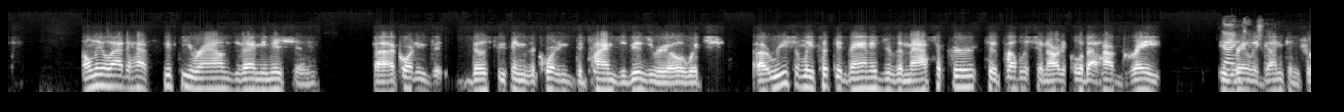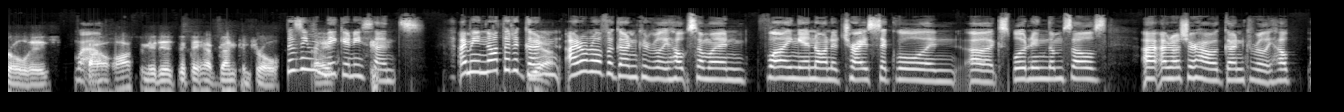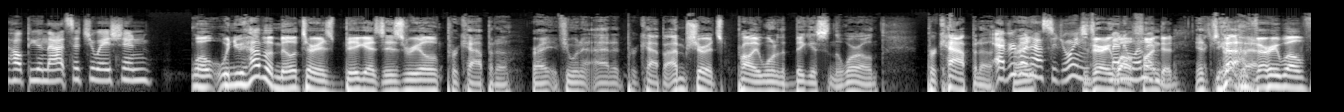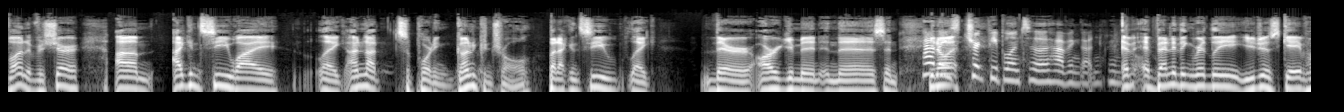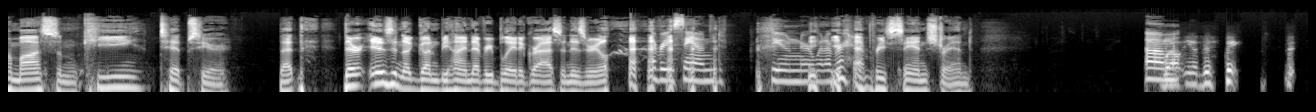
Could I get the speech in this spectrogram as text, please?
only allowed to have 50 rounds of ammunition, uh, according to those two things, according to the Times of Israel, which uh, recently took advantage of the massacre to publish an article about how great Gun Israeli control. gun control is, wow. how awesome it is that they have gun control. Doesn't even right? make any sense. I mean, not that a gun. Yeah. I don't know if a gun could really help someone flying in on a tricycle and uh, exploding themselves. I I'm not sure how a gun could really help help you in that situation. Well, when you have a military as big as Israel per capita, right? If you want to add it per capita, I'm sure it's probably one of the biggest in the world per capita. Everyone right? has to join. It's very well funded. It's I can tell you yeah, very well funded for sure. Um, I can see why. Like, I'm not supporting gun control, but I can see like their argument in this, and How you know they what? trick people into having gun control. If, if anything, Ridley, you just gave Hamas some key tips here. That there isn't a gun behind every blade of grass in Israel. Every sand dune or whatever. Yeah, every sand strand. Um, well, you know this thing.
